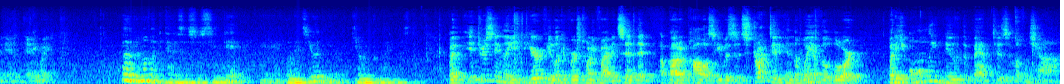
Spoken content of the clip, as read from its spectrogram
Uh, And, and anyway, パウロもまたタルソ出身で、えー同じように教育もありました but interestingly, here if you look at verse 25, it said that about Apollos, he was instructed in the way of the Lord, but he only knew the baptism of John.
